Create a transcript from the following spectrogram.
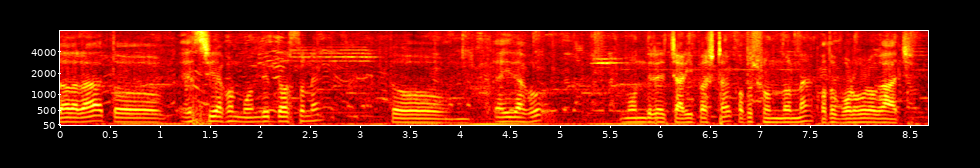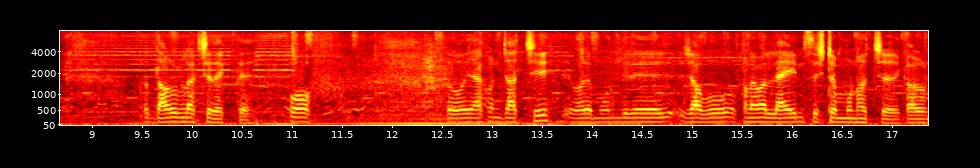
দাদারা। তো এসছি এখন মন্দির দর্শনে। তো এই দেখো, মন্দিরের চারিপাশটা কত সুন্দর না, কত বড় বড় গাছ। দারুণ লাগছে দেখতে। ও তো এখন যাচ্ছি, এবারে মন্দিরে যাব। ওখানে আমার লাইন সিস্টেম মনে হচ্ছে, কারণ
